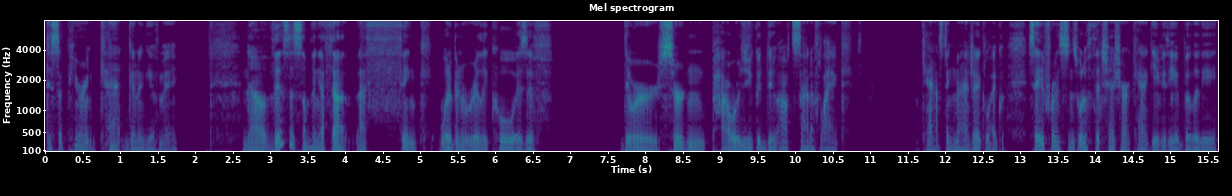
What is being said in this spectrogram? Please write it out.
disappearing cat gonna give me? Now, this is something I thought I think would have been really cool is if there were certain powers you could do outside of like casting magic. Like, say for instance, what if the Cheshire Cat gave you the ability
